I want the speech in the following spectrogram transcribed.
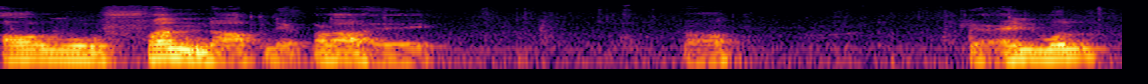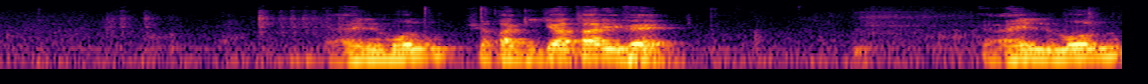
और वो फ़न आपने पढ़ा है हाँ कि इल्मुन इल्मुन फ़िक़ा की क्या तारीफ़ है? इल्मुन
